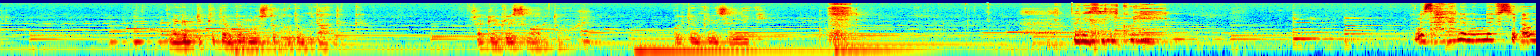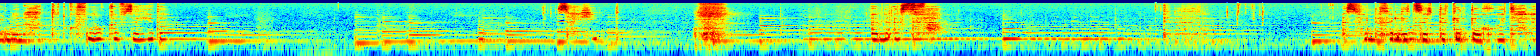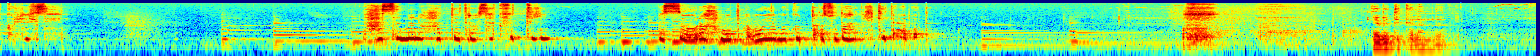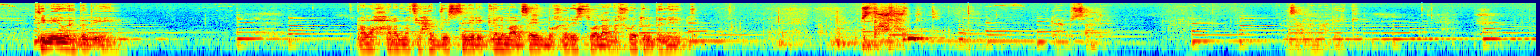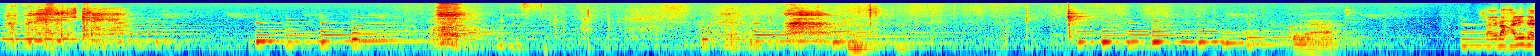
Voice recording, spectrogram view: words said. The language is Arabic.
أنا جبت الكتاب ده من وسط الكتب بتاعتك. شكلك لسه ما قريتهوش. قلت يمكن يسليكي. ربنا يخليكوا ليا أنا زعلانة من نفسي قوي إن أنا حطيتكوا في موقف زي ده. سيد أنا آسفة. آسفة إني خليت سيرتك أنت وإخواتي على كل لسان. حاسة إن أنا حطيت راسك في الطين بس ورحمة أبويا ما كنت أقصد أعمل كده أبدا. يا بنت الكلام ده. دين إيه وهباب إيه؟ طب على حرام ما في حد يستجر يتكلم على سيد بوخارست ولا على إخواته البنات. مش زعلان عليك ربنا يخليك ليا كله هيعدي شايبة حليب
